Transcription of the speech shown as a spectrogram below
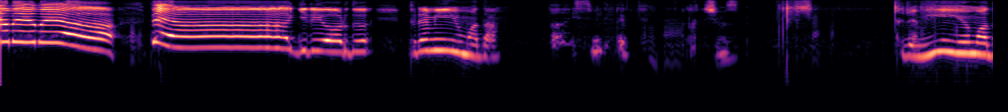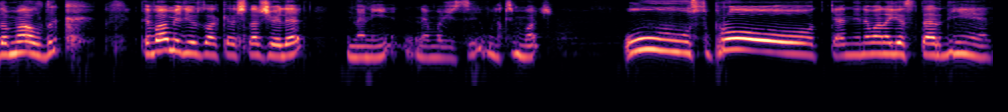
ya be ya be ya. Be ya. vardı. Premium adam. Aa, ismi garip. Arkadaşımız. Premium adamı aldık. Devam ediyoruz arkadaşlar şöyle. Nani? Ne majisi? Ultim var. Oo, Sprout. Kendini bana gösterdin.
